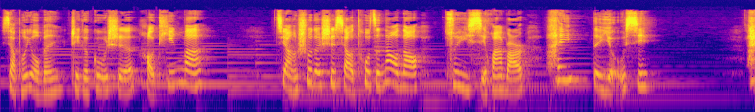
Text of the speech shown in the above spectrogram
小朋友们，这个故事好听吗？讲述的是小兔子闹闹最喜欢玩黑的游戏。嘿，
